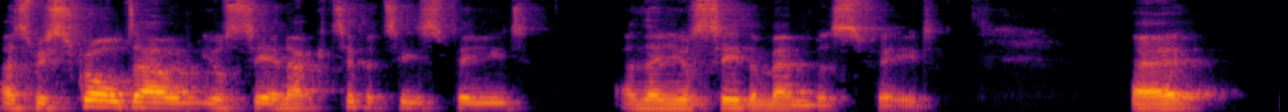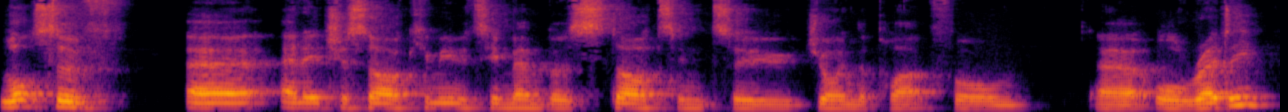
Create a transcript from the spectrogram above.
As we scroll down, you'll see an activities feed, and then you'll see the members feed. Uh, lots of uh, NHSR community members starting to join the platform uh, already.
